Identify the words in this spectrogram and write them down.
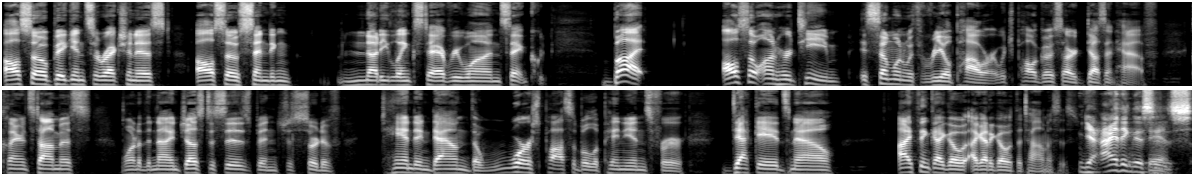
also big insurrectionist, also sending nutty links to everyone, saying, but also on her team is someone with real power, which Paul Gosar doesn't have. Clarence Thomas, one of the nine justices, been just sort of handing down the worst possible opinions for decades now. I think I go. I got to go with the Thomases. Yeah, I think this Dan. is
